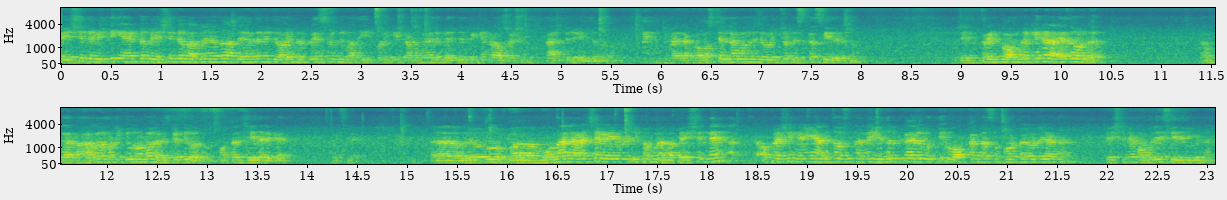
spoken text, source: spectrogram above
പേഷ്യന്റ് വില്ലിംഗ് ആയിട്ട് പേഷ്യന്റ് പറഞ്ഞിരുന്നു അദ്ദേഹത്തിന് ജോയിന്റ് റിപ്ലേസ്മെന്റ് മതി. ഇപ്പോഴേക്ക് കണങ്ങാൽ ബന്ധിപ്പിക്കേണ്ട ഓപ്പറേഷൻ താല്പര്യമില്ലെന്നു അതിന്റെ കോസ്റ്റ് എല്ലാം ഒന്ന് ചോദിച്ചു ഡിസ്കസ് ചെയ്തിരുന്നു. പക്ഷെ ഇത്രയും കോംപ്ലിക്കേറ്റഡ് ആയതുകൊണ്ട് നമുക്ക് ആറര മണിക്കൂറോളം എടുക്കേണ്ടി വന്നു. മൊത്തം ചെയ്തെടുക്കാൻ. മനസ്സിലായി? ഒരു മൂന്നാലാഴ്ച കഴിയുമ്പോൾ ഇപ്പം പേഷ്യന്റിനെ ഓപ്പറേഷൻ കഴിഞ്ഞ് അടുത്ത ദിവസം തന്നെ എതിർക്കാൽ കുത്തി വോക്കറിന്റെ സപ്പോർട്ടോടെയാണ് പേഷ്യന്റിനെ മൊബിലൈസ് ചെയ്തിരിക്കുന്നത്.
